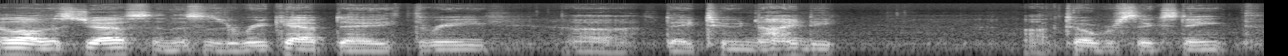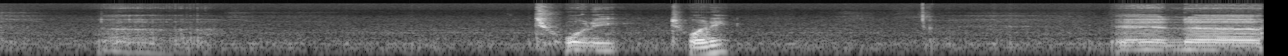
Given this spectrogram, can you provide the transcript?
Hello, this is Jess, and this is a recap day three, uh, day 290, October 16th, uh, 2020. And uh,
